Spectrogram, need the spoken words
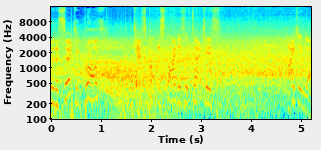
With a searching cross. Just got the slightest of touches. Heitinger.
